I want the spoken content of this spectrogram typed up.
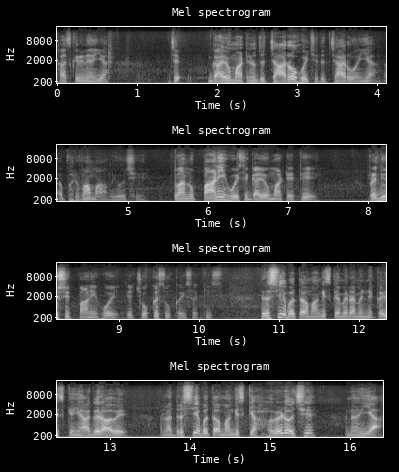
ખાસ કરીને અહીંયા જે ગાયો માટેનો જે ચારો હોય છે, તે ચારો અહીંયા ભરવામાં આવ્યો છે. પીવાનું પાણી હોય છે ગાયો માટે, તે પ્રદૂષિત પાણી હોય, તે ચોક્કસ હું કહી શકીશ. દ્રશ્ય બતાવવા માંગીશ કેમેરામેનને, કહીશ કે અહીંયા આગળ આવે અને આ દ્રશ્ય બતાવવા માંગીશ કે હવેડો છે અને અહીંયા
